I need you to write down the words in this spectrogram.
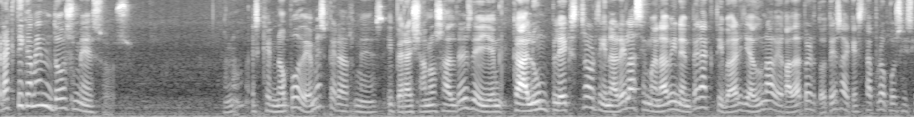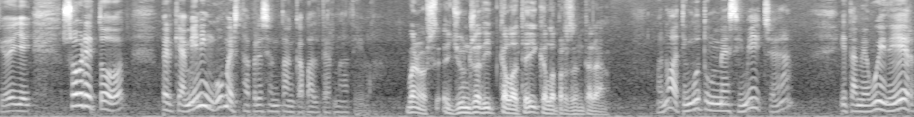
pràcticament dos mesos, no? És que no podem esperar més i per això nosaltres dèiem cal un ple extraordinari la setmana vinent per activar ja d'una vegada per totes aquesta proposició de llei, sobretot perquè a mi ningú m'està presentant cap alternativa. Bueno, Junts ha dit que la té i que la presentarà. Bueno, ha tingut un mes i mig, eh? I també vull dir,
